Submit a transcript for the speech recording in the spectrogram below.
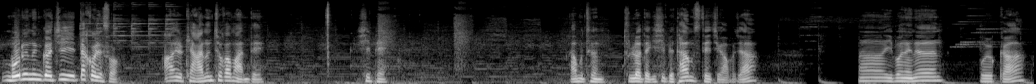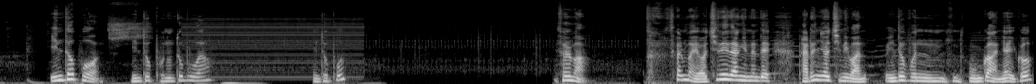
모르는 거지? 딱 걸렸어. 아, 이렇게 아는 척 하면 안 돼. 실패. 아무튼 둘러대기 실패 다음 스테이지 가보자 아 이번에는 뭘까 인터폰 인터폰은 또 뭐야 인터폰 설마. 설마 여친이랑 있는데 다른 여친이 완, 인터폰 온 거 아니야 이거?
